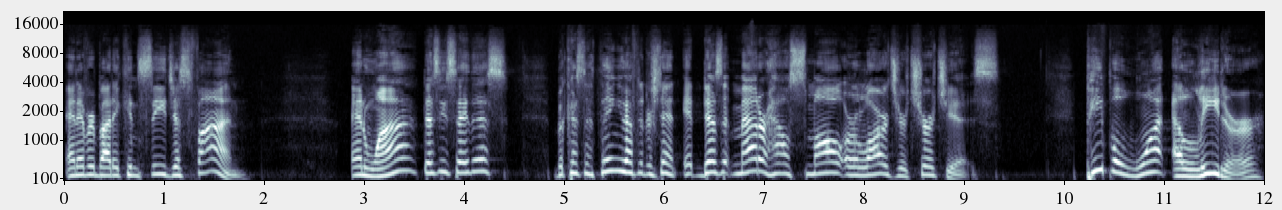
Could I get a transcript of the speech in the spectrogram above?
and everybody can see just fine. And why does he say this? Because the thing you have to understand, it doesn't matter how small or large your church is. People want a leader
